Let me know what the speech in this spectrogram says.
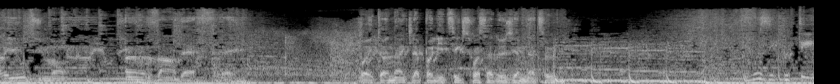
Mario Dumont, un vent d'air frais. Pas étonnant que la politique soit sa deuxième nature. Vous écoutez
